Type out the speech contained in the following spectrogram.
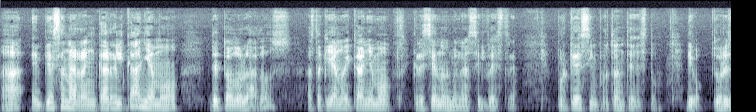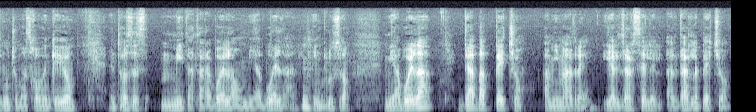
¿ah? empiezan a arrancar el cáñamo de todos lados hasta que ya no hay cáñamo creciendo de manera silvestre. ¿Por qué es importante esto? Digo, tú eres mucho más joven que yo, entonces mi tatarabuela o mi abuela, incluso, mi abuela daba pecho a mi madre y al, dársele, al darle pecho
